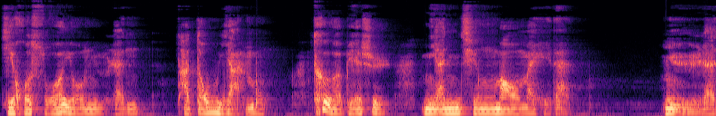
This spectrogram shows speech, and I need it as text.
几乎所有女人她都眼目，特别是年轻貌美的女人，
